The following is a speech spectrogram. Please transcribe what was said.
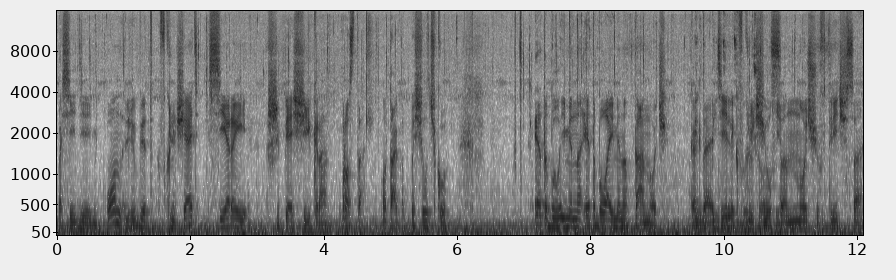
по сей день. Он любит включать серый шипящий экран. Просто вот так вот, по щелчку. Это, было именно, это была именно та ночь, когда Это телек включился чуваки. ночью в 3 часа.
